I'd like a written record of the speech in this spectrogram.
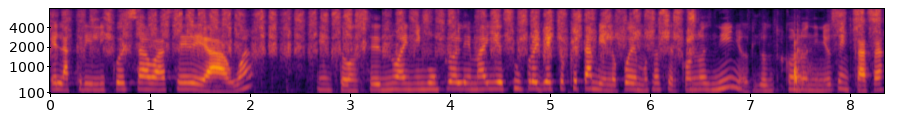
El acrílico es a base de agua, entonces no hay ningún problema y es un proyecto que también lo podemos hacer con los niños, con los niños en casa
